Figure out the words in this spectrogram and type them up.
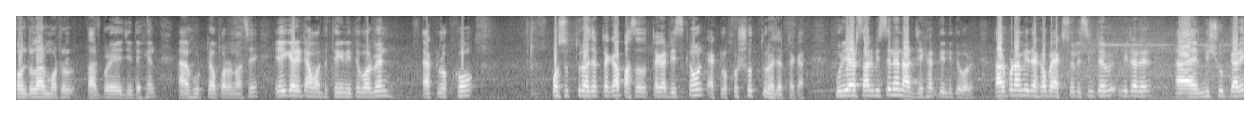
কন্ট্রোলার মোটর তারপরে এই যে দেখেন হুডটা পরানো আছে। এই গাড়িটা আমাদের থেকে নিতে পারবেন এক লক্ষ পঁচাত্তর হাজার টাকা, পাঁচ হাজার টাকা ডিসকাউন্ট এক লক্ষ সত্তর হাজার টাকা। কুরিয়ার সার্ভিসে নেন আর যেখান থেকে নিতে পারেন তারপর আমি দেখাবো একচল্লিশ সেন্টিমিটারের মিশুক গাড়ি।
